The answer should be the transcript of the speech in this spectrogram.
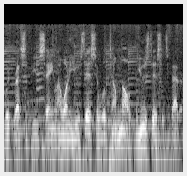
with recipes saying, I want to use this, and we'll tell them, no, use this, it's better.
